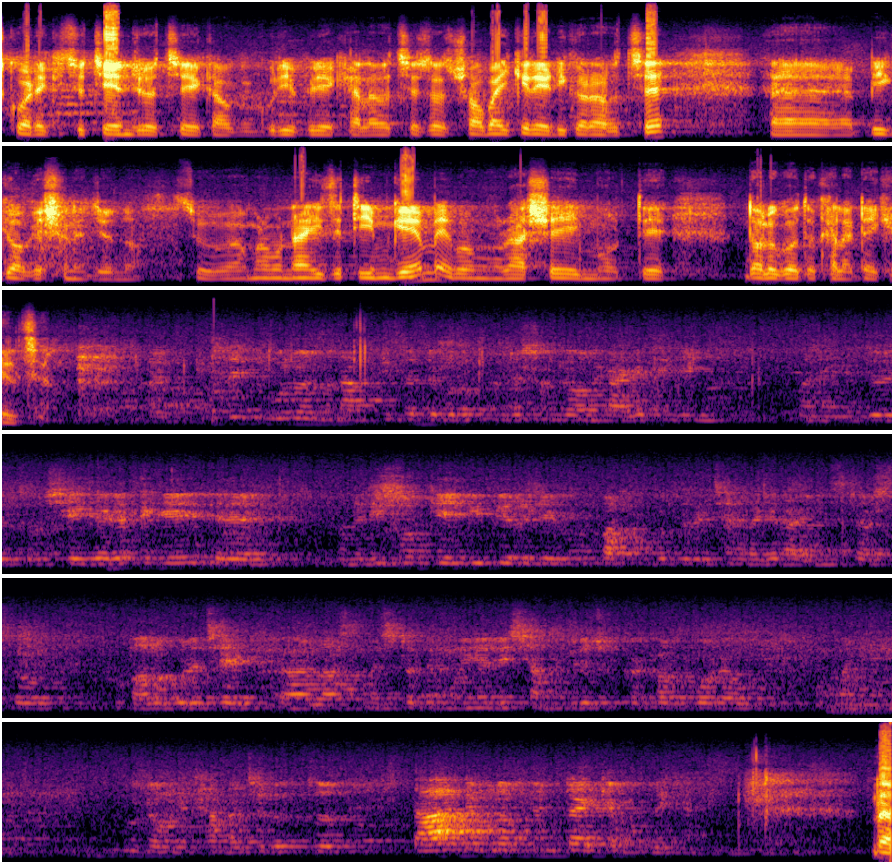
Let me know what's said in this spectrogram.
স্কোয়াডে কিছু চেঞ্জ হচ্ছে, কাউকে ঘুরিয়ে ফিরিয়ে খেলা হচ্ছে, so সবাইকে রেডি করা হচ্ছে বিগ অকেশনের জন্য। সো আমার মনে হয় ইজ এ টিম গেম এবং রাশিয়া এই মুহূর্তে দলগত খেলাটাই খেলছে। মানে সেই জায়গা থেকে মানে আগে রাইজিং তো ভালো করেছে লাস্ট ম্যাচটাতে আলীর সামনে দিয়ে ছক্কা খাওয়ার পরেও মানে মোটামুটি ঠান্ডা ছিল। তো তার ডেভেলপমেন্টটা কেমন দেখেন? না,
